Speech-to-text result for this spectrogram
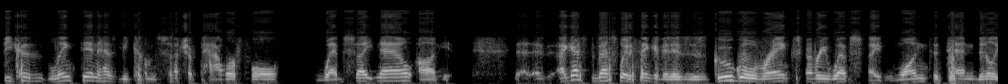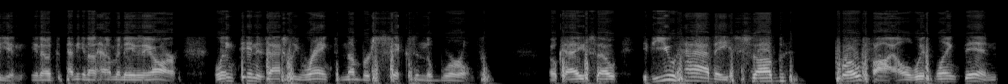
because LinkedIn has become such a powerful website now. Uh, on, I guess the best way to think of it is, is Google ranks every website 1 to 10 billion, you know, depending on how many they are. LinkedIn is actually ranked number 6 in the world. Okay, so if you have a sub profile with LinkedIn,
